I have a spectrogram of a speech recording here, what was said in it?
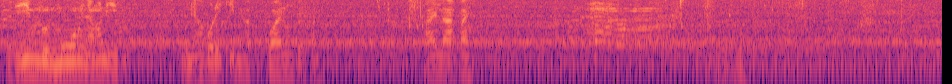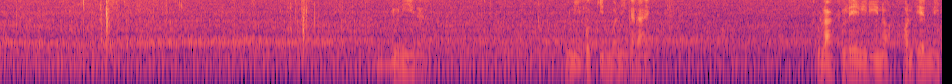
แต่ทีนี้มันรุ่นมูรุ่นหยังมันอีกวันนี้เขาบ่ได้กินครับปล่อยลงไปก่อนไปลาไปอยู่นี่เด้อยู่นี่พอกินวันนี้ก็ได้ ทุลักทุเลดีเนาะคอนเทนต์นี่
